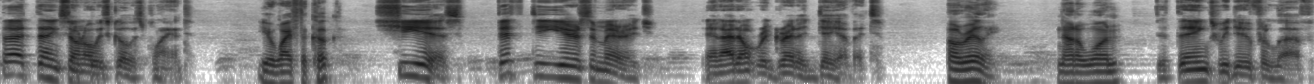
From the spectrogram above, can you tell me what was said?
But things don't always go as planned. Your wife the cook? She is. 50 years of marriage, and I don't regret a day of it. Oh, really? Not a one? The things we do for love.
